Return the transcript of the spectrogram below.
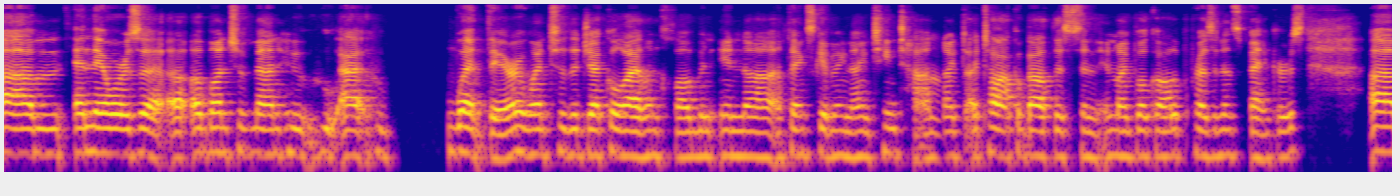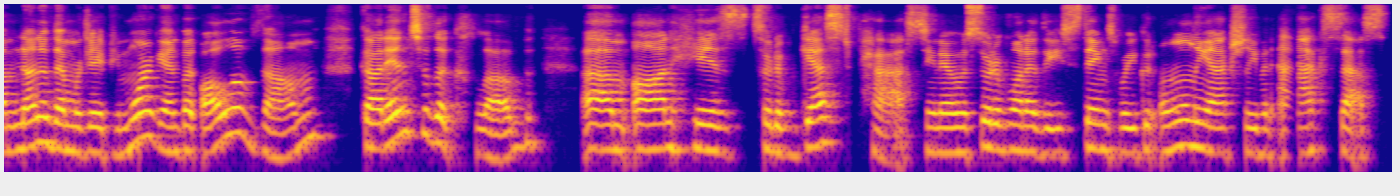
Um, and there was a, a bunch of men who who who went there. I went to the Jekyll Island Club in, in uh, Thanksgiving 1910. I, I, talk about this in, in my book, All the President's Bankers. Um, none of them were JP Morgan, but all of them got into the club um, on his sort of guest pass. You know, it was sort of one of these things where you could only actually even access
